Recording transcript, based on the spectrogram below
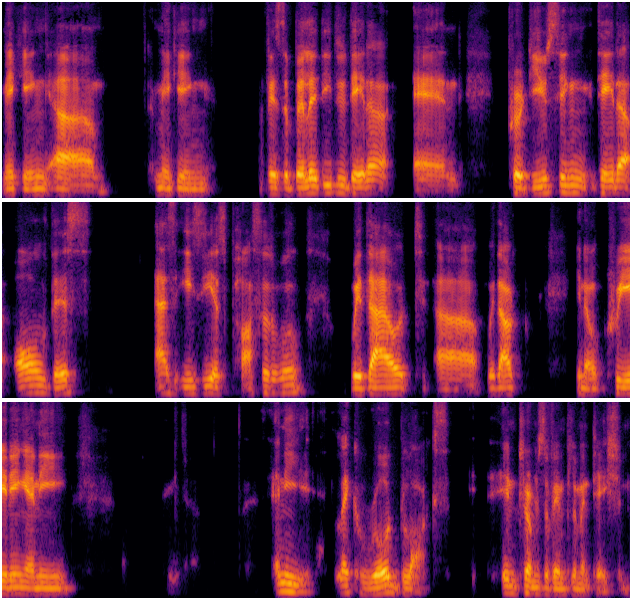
making um, making visibility to data and producing data all this as easy as possible without uh, without you know creating any any like roadblocks in terms of implementation.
